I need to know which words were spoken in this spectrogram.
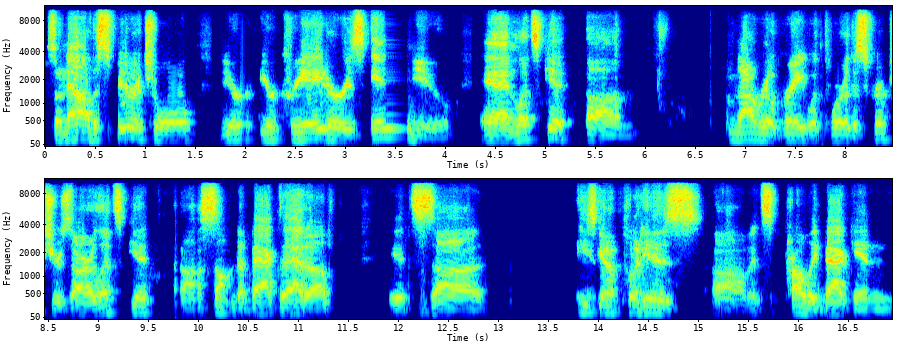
So now the spiritual, your your Creator is in you, and let's get. Um, I'm not real great with where the scriptures are. Let's get uh, something to back that up it's uh, he's going to put his um, it's probably back in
